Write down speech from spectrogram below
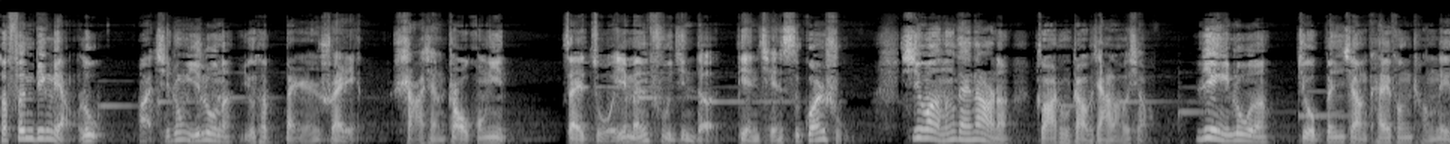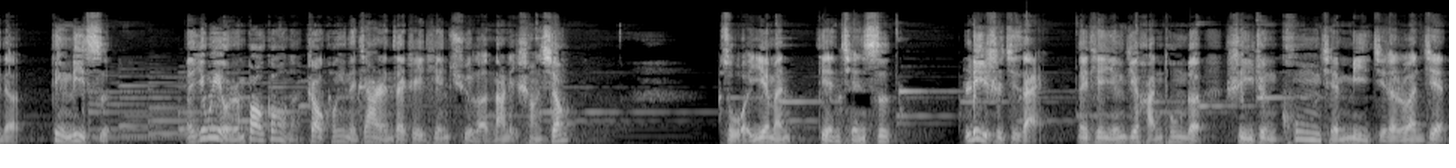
他分兵两路啊，其中一路呢由他本人率领，杀向赵匡胤在左掖门附近的殿前司官署，希望能在那儿呢抓住赵家老小；另一路呢就奔向开封城内的定力寺。那因为有人报告呢，赵匡胤的家人在这一天去了那里上香。左掖门殿前司，历史记载，那天迎接韩通的是一阵空前密集的乱箭。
